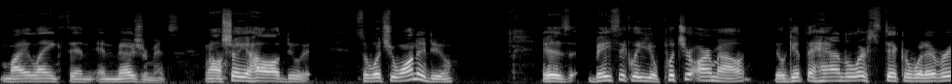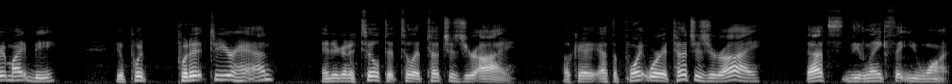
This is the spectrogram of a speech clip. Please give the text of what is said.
my length and, and measurements. And I'll show you how I'll do it. So what you want to do is basically you'll put your arm out, you'll get the handle or stick or whatever it might be. You'll put, put it to your hand and you're going to tilt it till it touches your eye. Okay, at the point where it touches your eye, that's the length that you want.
